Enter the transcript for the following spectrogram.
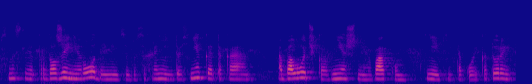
в смысле продолжение рода, имеется в виду сохранение, то есть некая такая оболочка внешняя, вакуум, некий такой, который,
